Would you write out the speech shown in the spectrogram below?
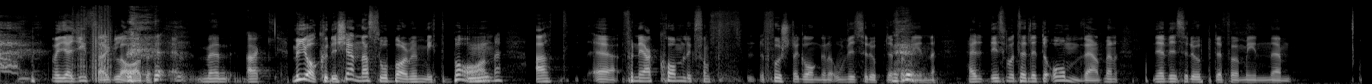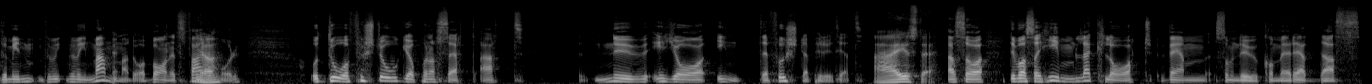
Men jag gissar glad. Men. Men jag kunde känna så bara med mitt barn, Mm. att, eh, för när jag kom liksom första gången och visade upp det för min, det är som att det är lite omvänt, men när jag visade upp det för min, eh, för min, för min, för min mamma, då, barnets farmor, och då förstod jag på något sätt att nu är jag inte första prioritet. Nej, just det. Alltså, det var så himla klart vem som nu kommer räddas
